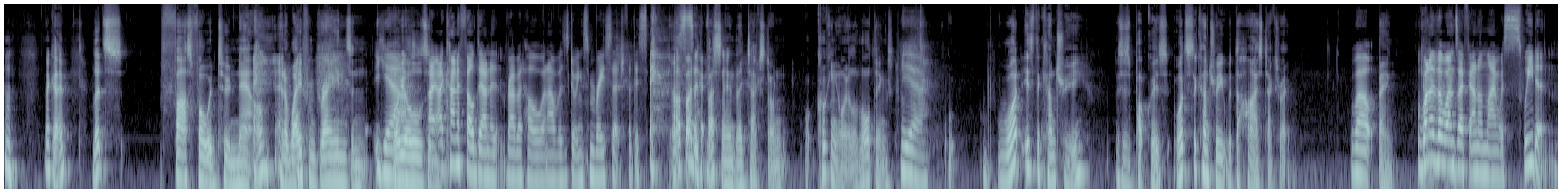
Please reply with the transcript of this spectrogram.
Okay, let's fast forward to now and away from grains and Yeah, oils. And, I, I kind of fell down a rabbit hole when I was doing some research for this. I find it fascinating they taxed on cooking oil of all things. Yeah. What is the country? This is a pop quiz. What's the country with the highest tax rate? Well, Bang. one of the ones I found online was Sweden,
